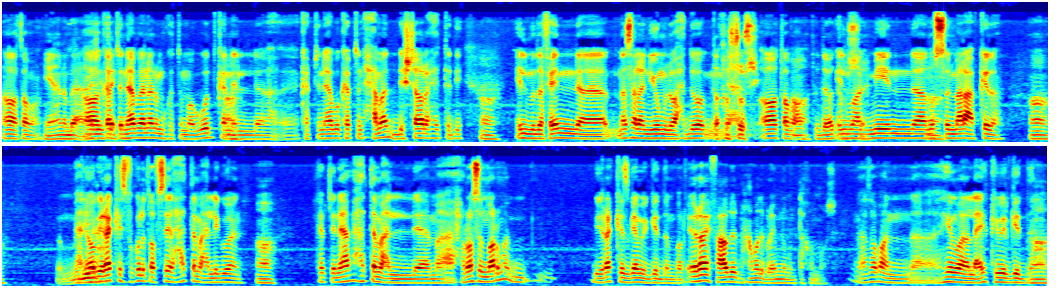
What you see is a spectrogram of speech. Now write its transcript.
آه طبعا يعني أنا بقى آه كابتن. ايهاب أنا لما كنت موجود كان آه. كابتن ايهاب وكابتن حمد بيشتغلوا الحتة دي آه المدافعين آه، مثلا يوم لوحدهم تخصصي. يعني آه طبعا تدريبات تخصصية. المهاجمين آه، نص آه. الملعب كده آه يعني هو بيركز في كل تفصيل حتى مع الأجوان آه كابتن إيهاب حتى مع مع حراس المرمى بيركز جامد جدا برضه. إيه رأيك في عودة محمد إبراهيم لمنتخب مصر؟ لا طبعا آه، هيما لعيب كبير جدا. آه.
